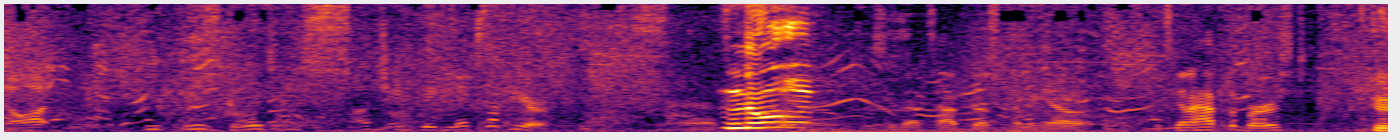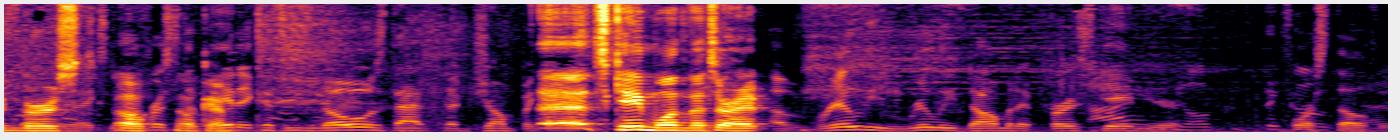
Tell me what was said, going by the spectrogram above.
Not, he is going to be such a big mix-up here. No. See that tap dust coming out. He's gonna have to burst. Good burst. No Oh, okay. it because he knows that the jumping. Eh, it's game one. That's all right. A really, really dominant first game here for Stealthy.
